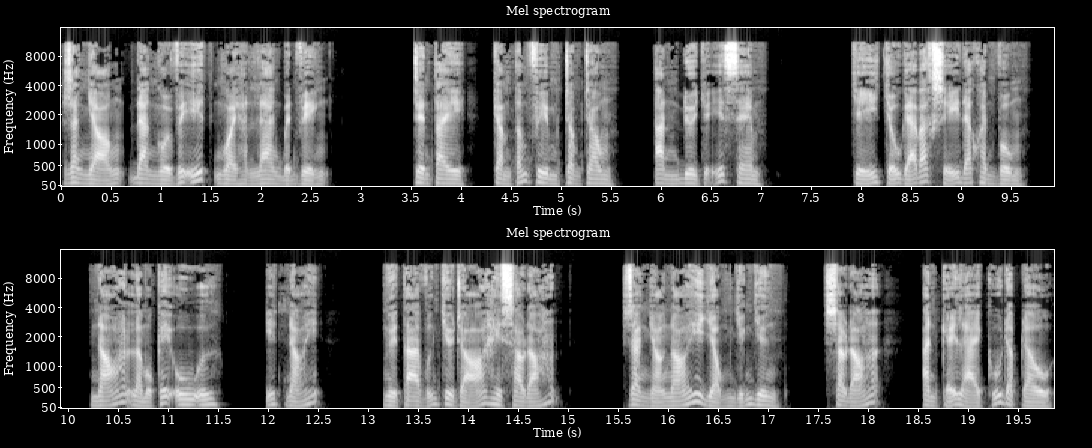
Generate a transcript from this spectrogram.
Răng nhọn đang ngồi với ít ngoài hành lang bệnh viện. Trên tay cầm tấm phim trong trong, anh đưa cho ít xem. Chỉ chỗ gã bác sĩ đã khoanh vùng. Nó là một cái u ư. Ít nói. Người ta vẫn chưa rõ hay sao đó. Răng nhọn nói giọng dững dưng. Sau đó, anh kể lại cú đập đầu,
